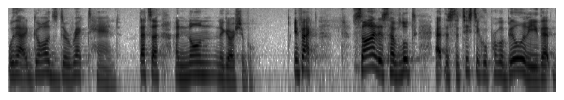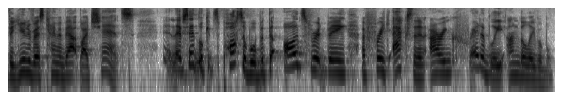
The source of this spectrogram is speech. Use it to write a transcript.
without God's direct hand. That's a, a non negotiable. In fact, scientists have looked at the statistical probability that the universe came about by chance. And they've said, look, it's possible, but the odds for it being a freak accident are incredibly unbelievable.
